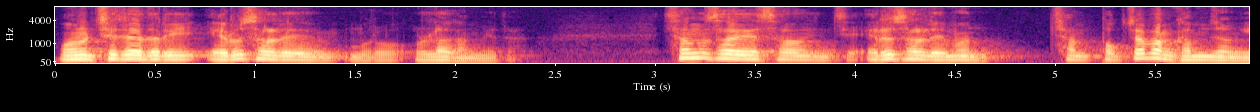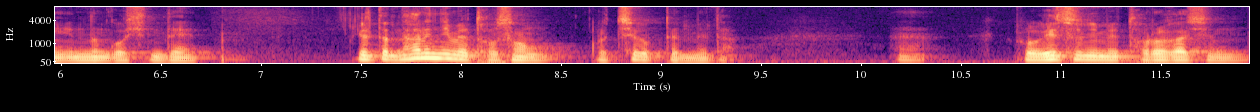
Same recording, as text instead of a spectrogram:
오늘 제자들이 예루살렘으로 올라갑니다. 성서에서 이제 예루살렘은 참 복잡한 감정이 있는 곳인데 일단 하느님의 도성으로 취급됩니다. 예. 그리고 예수님이 돌아가신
